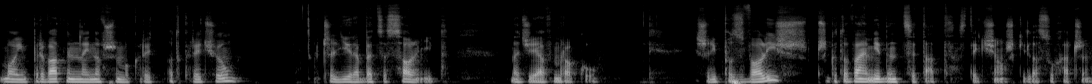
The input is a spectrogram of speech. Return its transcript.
moim prywatnym najnowszym odkryciu, czyli Rebece Solnit, Nadzieja w mroku. Jeżeli pozwolisz, przygotowałem jeden cytat z tej książki dla słuchaczy.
